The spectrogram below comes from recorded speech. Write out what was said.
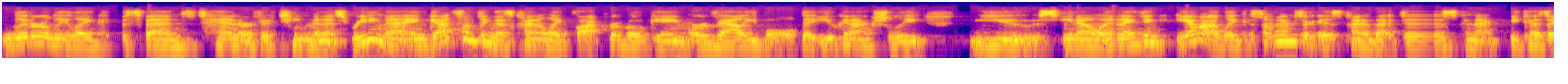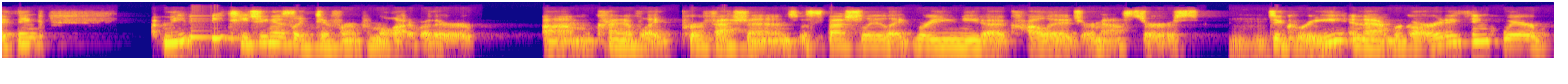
literally like spend 10 or 15 minutes reading that and get something that's kind of like thought provoking or valuable that you can actually use, you know? And I think, yeah, like sometimes there is kind of that disconnect because I think maybe teaching is like different from a lot of other um, kind of like professions, especially like where you need a college or master's mm-hmm. degree in that regard. I think where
